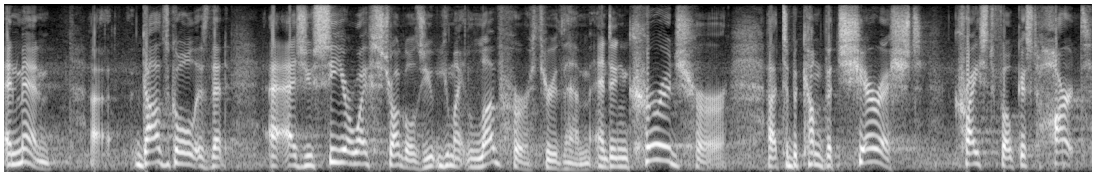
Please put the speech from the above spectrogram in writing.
And men, uh, God's goal is that as you see your wife struggles, you, you might love her through them and encourage her uh, to become the cherished, Christ focused heart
